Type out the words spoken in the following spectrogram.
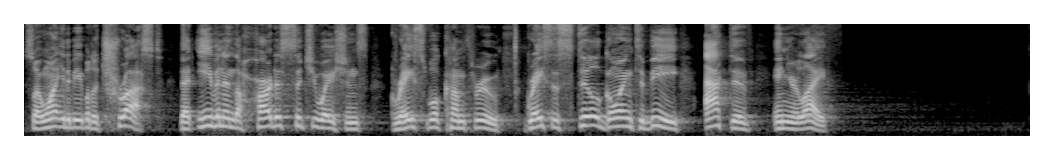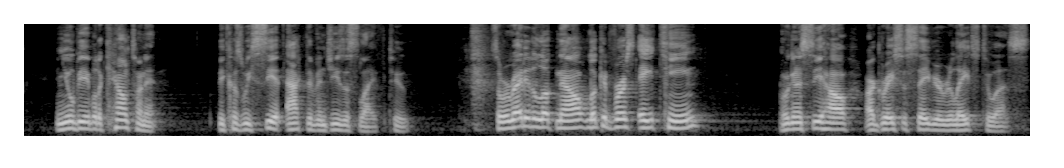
So I want you to be able to trust that even in the hardest situations, grace will come through. Grace is still going to be active in your life. And you'll be able to count on it because we see it active in Jesus' life too. So we're ready to look now. Look at verse 18. We're going to see how our gracious Savior relates to us.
